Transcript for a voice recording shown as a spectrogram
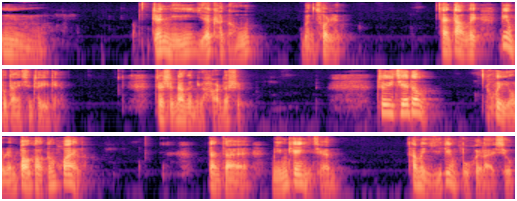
嗯，珍妮也可能吻错人，但大卫并不担心这一点。这是那个女孩的事。至于街灯，会有人报告灯坏了，但在明天以前，他们一定不会来修。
